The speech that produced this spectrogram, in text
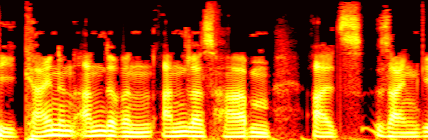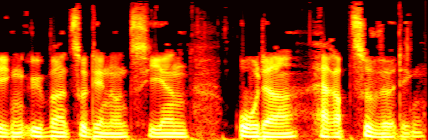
die keinen anderen Anlass haben, als sein Gegenüber zu denunzieren oder herabzuwürdigen.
